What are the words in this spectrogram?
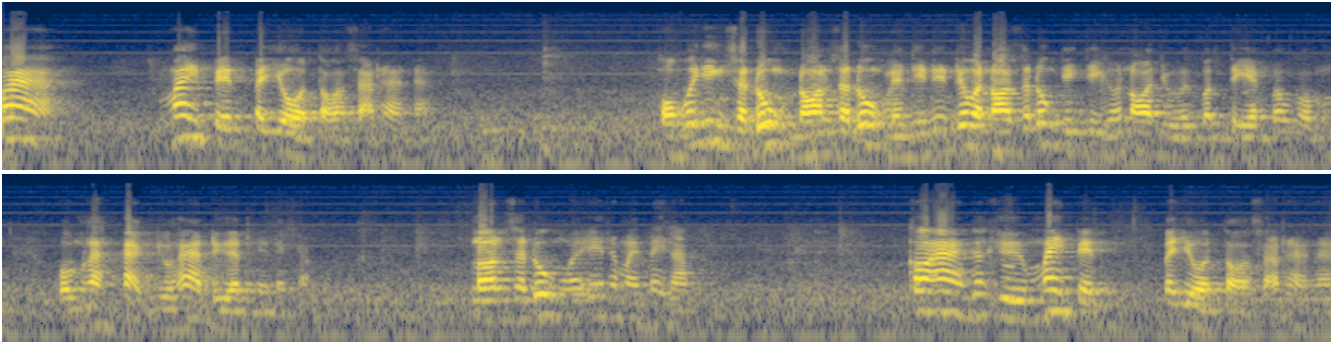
ว่าไม่เป็นประโยชน์ต่อสาธารณะผมก็ยิ่งสะดุ้งนอนสะดุ้งเลยทีนี้เรียกว่านอนสะดุ้งจริงๆเขานอนอยู่บนเตียงเพราะผม ผมลากอยู่ห้าเดือนเนี่ยนะครับ นอนสะดุ้งว่าเอ๊ะทำไมไม่รับข้ออ้างก็คือไม่เป็นประโยชน์ต่อสาธารณะ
